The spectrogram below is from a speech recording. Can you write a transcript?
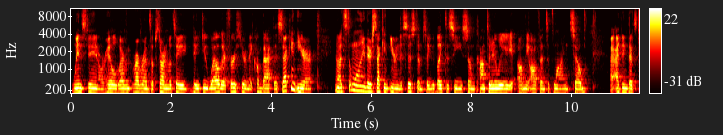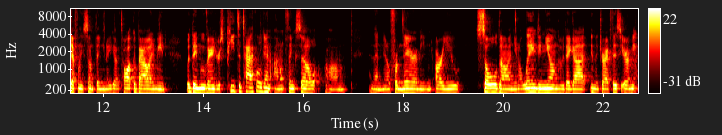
Winston or Hill, whoever, whoever ends up starting, let's say they do well their first year and they come back the second year, you know, it's still only their second year in the system, so you'd like to see some continuity on the offensive line. So I, I think that's definitely something you know you got to talk about. I mean, would they move Andrus Peat to tackle again? I don't think so. Um, and then you know from there, I mean, are you sold on, you know, Landon Young, who they got in the draft this year. I mean,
